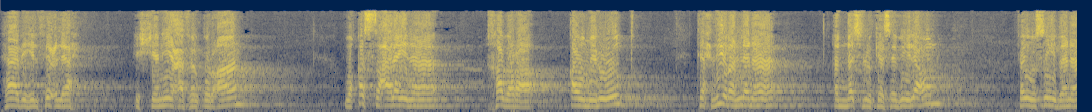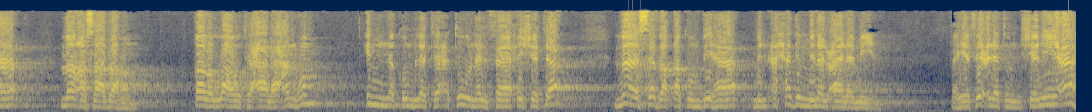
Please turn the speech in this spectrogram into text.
هذه الفعلة الشنيعة في القرآن وقص علينا خبر قوم لوط تحذيرا لنا أن نسلك سبيلهم فيصيبنا ما أصابهم. قال الله تعالى عنهم إنكم لتأتون الفاحشة ما سبقكم بها من أحد من العالمين. فهي فعلة شنيعة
